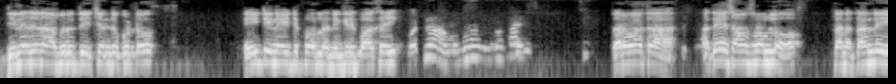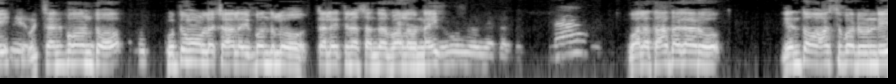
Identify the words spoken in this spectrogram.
దినదిన అభివృద్ధి చెందుకుంటూ ఎయిటీన్ ఎయిటీ ఫోర్లో డిగ్రీ పాస్ అయి తర్వాత అదే సంవత్సరంలో తన తండ్రి చనిపోవడంతో కుటుంబంలో చాలా ఇబ్బందులు తలెత్తిన సందర్భాలు ఉన్నాయి. వాళ్ళ తాతగారు ఎంతో ఆస్తిపడి ఉండి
